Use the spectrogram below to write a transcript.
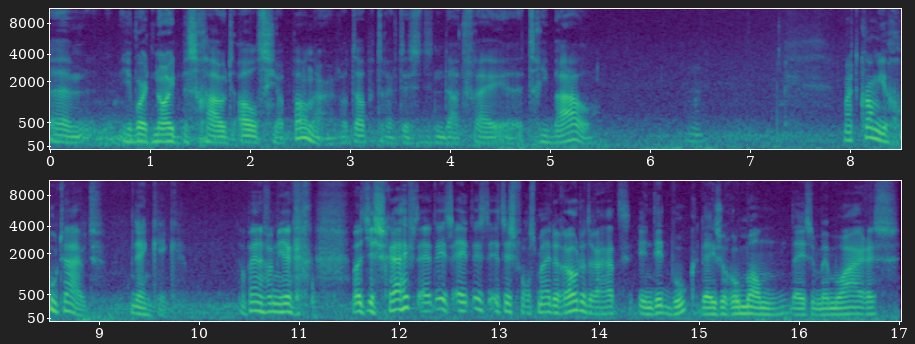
Ehm, je wordt nooit beschouwd als Japanner. Wat dat betreft is het inderdaad vrij uh, tribaal. Maar het kwam je goed uit, denk ik. Op een of andere manier, wat je schrijft, het is, het, is, het is volgens mij de rode draad in dit boek, deze roman, deze memoires,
